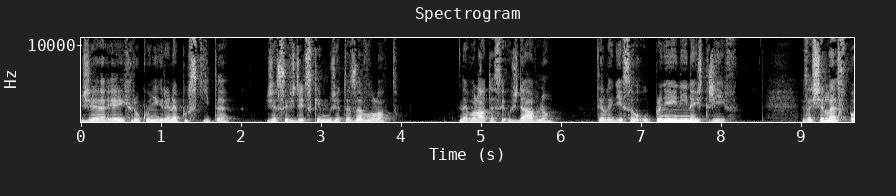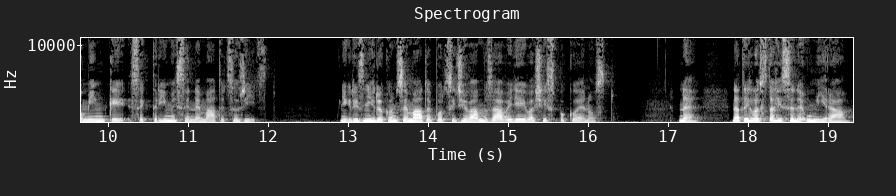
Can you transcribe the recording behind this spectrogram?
Že jejich ruku nikdy nepustíte. Že si vždycky můžete zavolat. Nevoláte si už dávno. Ty lidi jsou úplně jiný než dřív. Zašedlé vzpomínky, se kterými si nemáte co říct. Někdy z nich dokonce máte pocit, že vám závidějí vaši spokojenost. Ne, na tyhle vztahy se neumírá,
